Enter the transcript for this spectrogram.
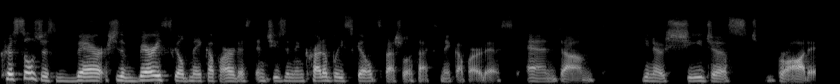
Crystal's just very she's a very skilled makeup artist and she's an incredibly skilled special effects makeup artist and um, you know she just brought it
